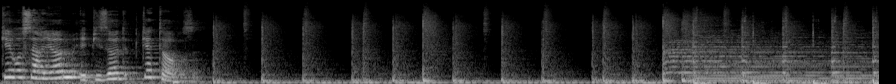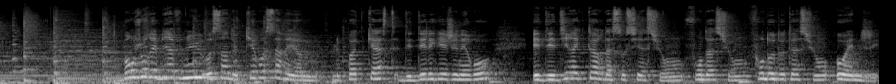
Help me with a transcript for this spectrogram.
Kérosarium, épisode 14. Bonjour et bienvenue au sein de Kérosarium, le podcast des délégués généraux et des directeurs d'associations, fondations, fonds de dotation, ONG.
